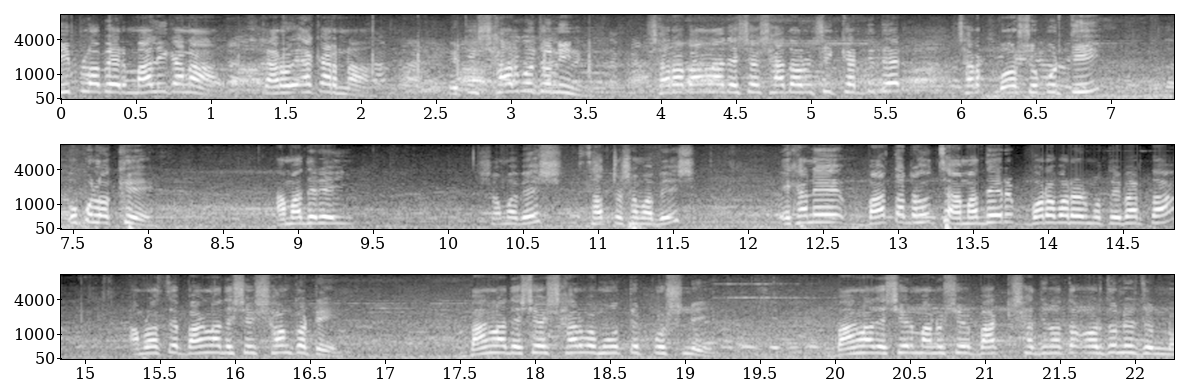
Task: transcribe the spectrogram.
বিপ্লবের মালিকানা কারও একার না। এটি সার্বজনীন। সারা বাংলাদেশের সাধারণ শিক্ষার্থীদের সারা বর্ষপূর্তি উপলক্ষে আমাদের এই সমাবেশ, ছাত্র সমাবেশ। এখানে বার্তাটা হচ্ছে আমাদের বরাবরের মতো বার্তা। আমরা হচ্ছে বাংলাদেশের সংকটে, বাংলাদেশের সার্বভৌমত্বের প্রশ্নে, বাংলাদেশের মানুষের বাক স্বাধীনতা অর্জনের জন্য,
